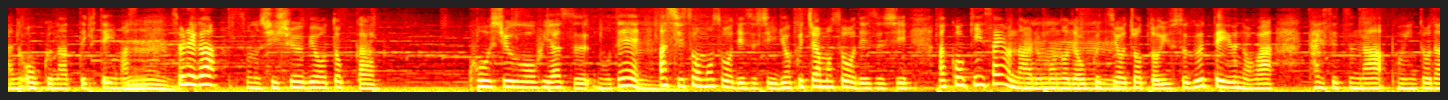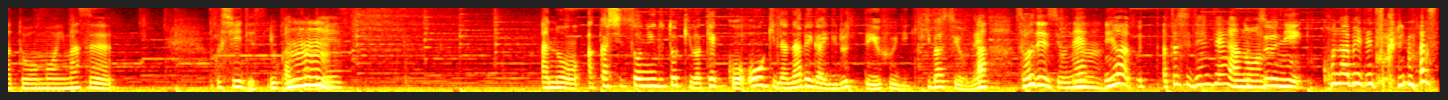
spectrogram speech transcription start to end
あの多くなってきています。それがその歯周病とか口臭を増やすので、うん、まあ、しそもそうですし緑茶もそうですし、まあ、抗菌作用のあるものでお口をちょっとゆすぐっていうのは大切なポイントだと思います。美味しいです。よかったです。あの赤しそにいる時は結構大きな鍋がいるっていうふうに聞きますよね。そうですよね。うん、いや私全然あの普通に小鍋で作りまし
